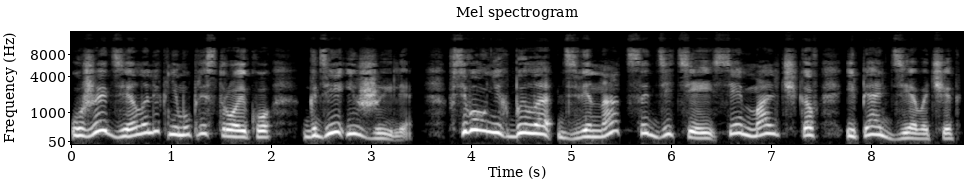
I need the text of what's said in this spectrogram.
уже делали к нему пристройку, где и жили. Всего у них было 12 детей, 7 мальчиков и 5 девочек.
